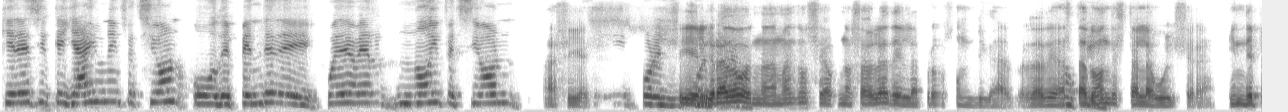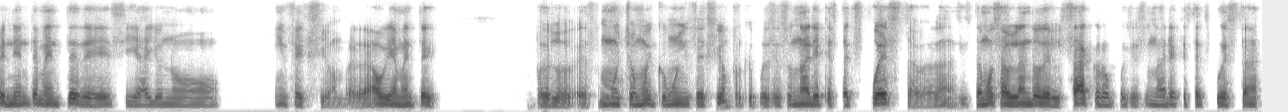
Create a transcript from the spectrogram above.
quiere decir que ya hay una infección o depende de, puede haber no infección. Así es. Por el, sí, por el, el grado nada más nos, nos, habla de la profundidad, ¿verdad? De hasta okay. dónde está la úlcera, independientemente de si hay o no infección, ¿verdad? Obviamente pues lo, es mucho, muy común la infección porque pues es un área que está expuesta, ¿verdad? Si estamos hablando del sacro, pues es un área que está expuesta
